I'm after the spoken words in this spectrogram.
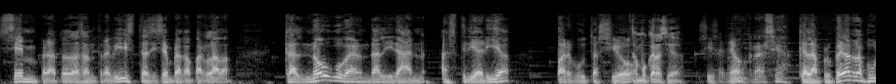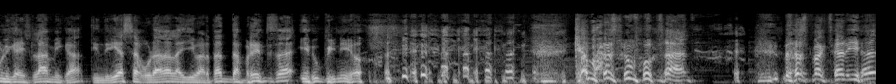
sempre a totes les entrevistes i sempre que parlava, que el nou govern de l'Iran es triaria per votació... Democràcia. Sí, senyor. Gràcies. Que la propera república islàmica tindria assegurada la llibertat de premsa i d'opinió. que, per suposat, respectaria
